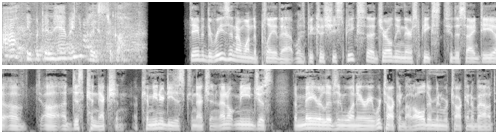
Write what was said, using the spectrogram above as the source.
our people didn't have any place to go. David, the reason I wanted to play that was because she speaks, uh, Geraldine there speaks to this idea of uh, a disconnection, a community disconnection. And I don't mean just the mayor lives in one area. We're talking about aldermen, we're talking about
